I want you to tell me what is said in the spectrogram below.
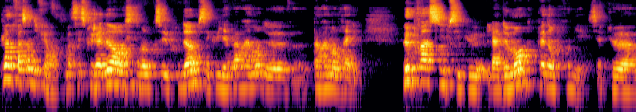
plein de façons différentes. Moi, c'est ce que j'adore aussi devant le Conseil de prud'homme, c'est qu'il n'y a pas vraiment de pas vraiment de règles. Le principe, c'est que la demande plaide en premier. C'est-à-dire que euh,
